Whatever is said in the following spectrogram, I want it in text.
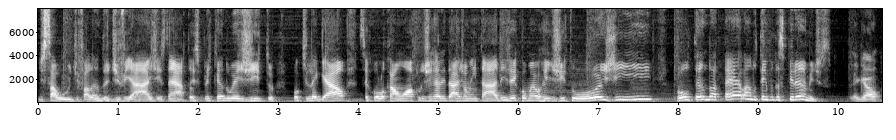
de saúde, falando de viagens, né? Ah, tô explicando o Egito Egito. Pô, que legal você colocar um óculos de realidade aumentada e ver como é o Egito hoje e voltando até lá no tempo das pirâmides. Legal.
